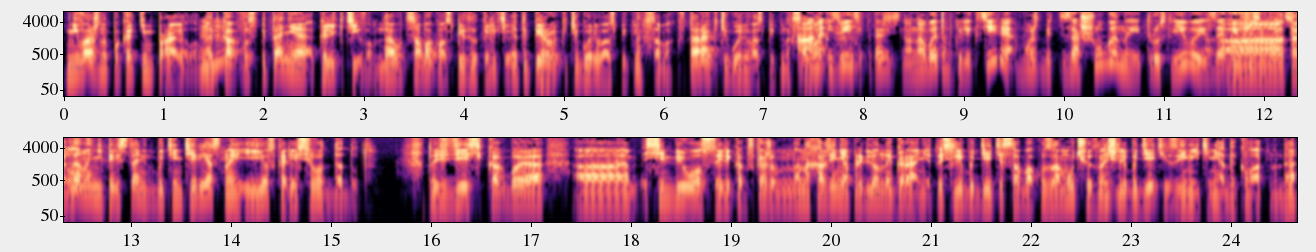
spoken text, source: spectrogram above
Неважно по каким правилам. Mm-hmm. Это как воспитание коллективом. Да? Вот собака воспитывает коллектив. Это первая категория воспитанных собак. Вторая категория воспитанных собак. А она, извините, подождите, но она в этом коллективе может быть зашуганной, трусливой, забившейся а, под стул? Тогда она не перестанет быть интересной, и ее, скорее всего, отдадут. То есть здесь как бы э, симбиоз или, как скажем, на нахождение определенной грани. То есть либо дети собаку замучают, значит, либо дети, извините, неадекватно, да,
